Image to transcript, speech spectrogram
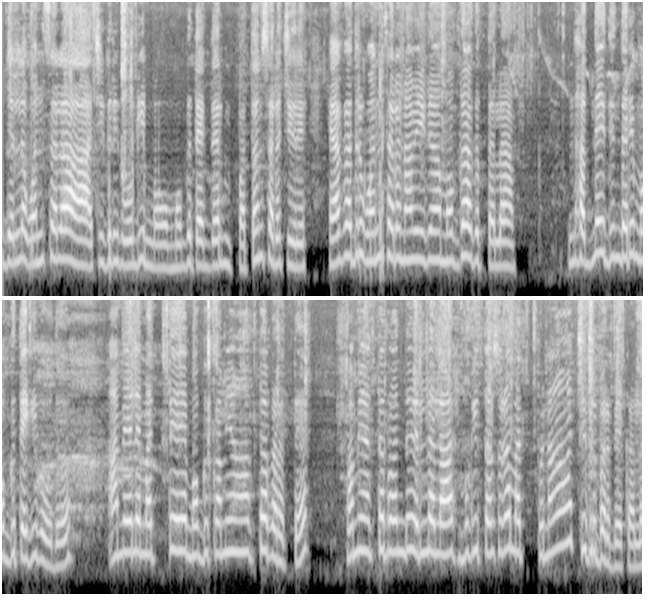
ಇದೆಲ್ಲ ಒಂದ್ಸಲ ಚಿಗ್ರಿಗೆ ಹೋಗಿ ಮೊಗ್ಗು ತೆಗ್ದಲ್ಲಿ ಮತ್ತೊಂದ್ಸಲ ಸಲ ಚಿಗುರಿ. ಹೇಗಾದ್ರೂ ಒಂದ್ಸಲ ನಾವೀಗ ಮೊಗ್ಗಾಗುತ್ತಲ್ಲ? ಒಂದು ಹದಿನೈದು ದಿನದಲ್ಲಿ ಮೊಗ್ಗು ತೆಗಿಬಹುದು ಆಮೇಲೆ ಮತ್ತೆ ಮೊಗ್ಗು ಕಮ್ಮಿ ಆಗ್ತಾ ಬರುತ್ತೆ. ಕಮ್ಮಿ ಆಗ್ತಾ ಬಂದು ಎಲ್ಲ ಲಾಸ್ಟ್ ಮುಗೀತು ಮತ್ತೆ ಪುನಃ ಚಿಗುರು ಬರಬೇಕಲ್ಲ?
